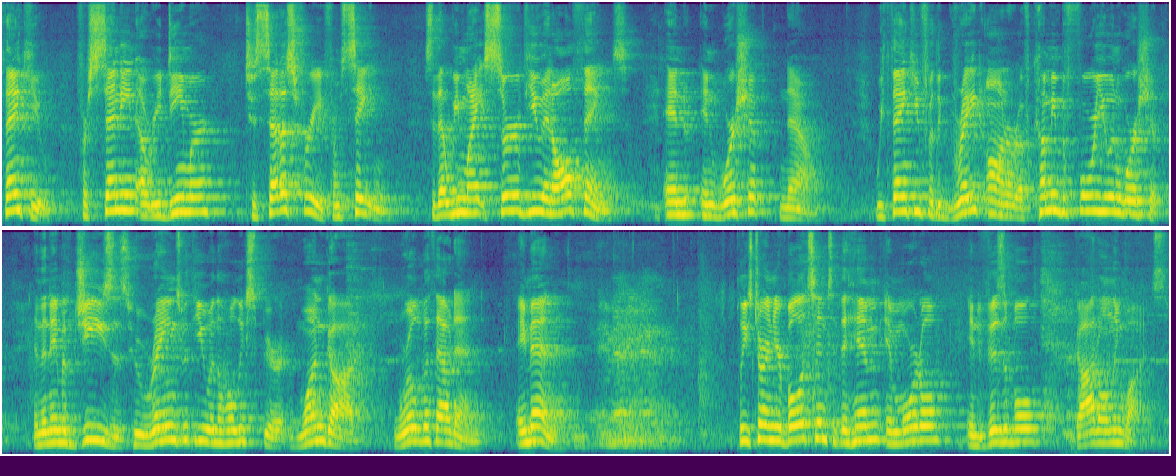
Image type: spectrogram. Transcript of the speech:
Thank you for sending a Redeemer to set us free from Satan so that we might serve you in all things and in worship now. We thank you for the great honor of coming before you in worship in the name of Jesus, who reigns with you in the Holy Spirit, one God, world without end. Amen. Amen. Please turn your bulletin to the hymn Immortal, Invisible, God Only Wise.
